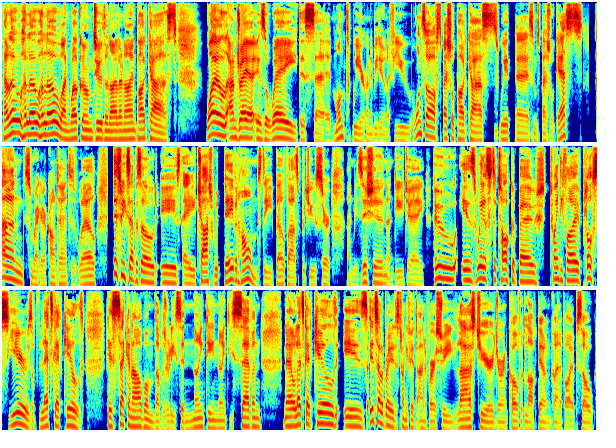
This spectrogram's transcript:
Hello, hello, hello, and welcome to the Nialler9 podcast. While Andrea is away this uh, month, we are going to be doing a few once off special podcasts with uh, some special guests and some regular content as well. This week's episode is a chat with David Holmes, the Belfast producer and musician and DJ, who is with us to talk about 25 plus years of Let's Get Killed, his second album that was released in 1997. Now, Let's Get Killed is did celebrate its 25th anniversary last year during COVID lockdown kind of vibe. So,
